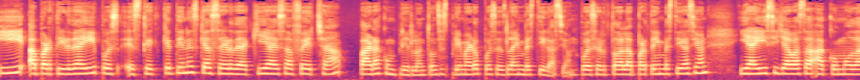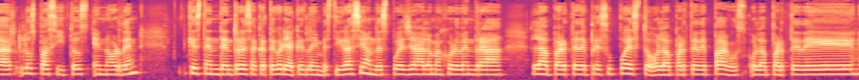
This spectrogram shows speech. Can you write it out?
Y a partir de ahí, pues es que, ¿qué tienes que hacer de aquí a esa fecha para cumplirlo? Entonces, primero, pues es la investigación. Puede ser toda la parte de investigación y ahí sí ya vas a acomodar los pasitos en orden que estén dentro de esa categoría que es la investigación. Después ya a lo mejor vendrá la parte de presupuesto o la parte de pagos o la parte de,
